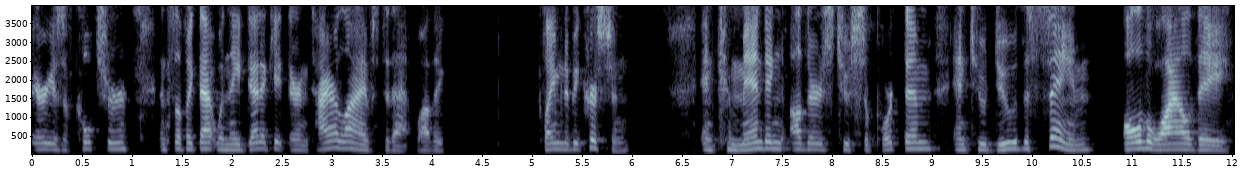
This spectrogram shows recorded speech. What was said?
areas of culture and stuff like that. When they dedicate their entire lives to that while they claim to be Christian and commanding others to support them and to do the same, all the while they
